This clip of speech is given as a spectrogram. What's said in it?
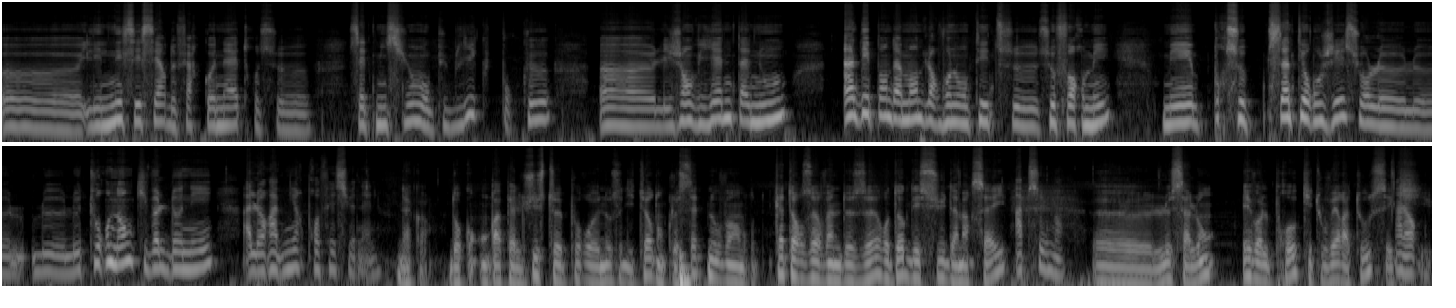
euh, il est nécessaire de faire connaître ce- cette mission au public pour que euh, les gens viennent à nous, indépendamment de leur volonté de se, se former, mais pour s'interroger sur le, le- le- le tournant qu'ils veulent donner à leur avenir professionnel. D'accord. Donc on, on rappelle juste pour euh, nos auditeurs, donc le 7 novembre, 14h-22h au Doc des Suds à Marseille, Absolument. euh, le salon Evol Pro qui est ouvert à tous et Alors, qui...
